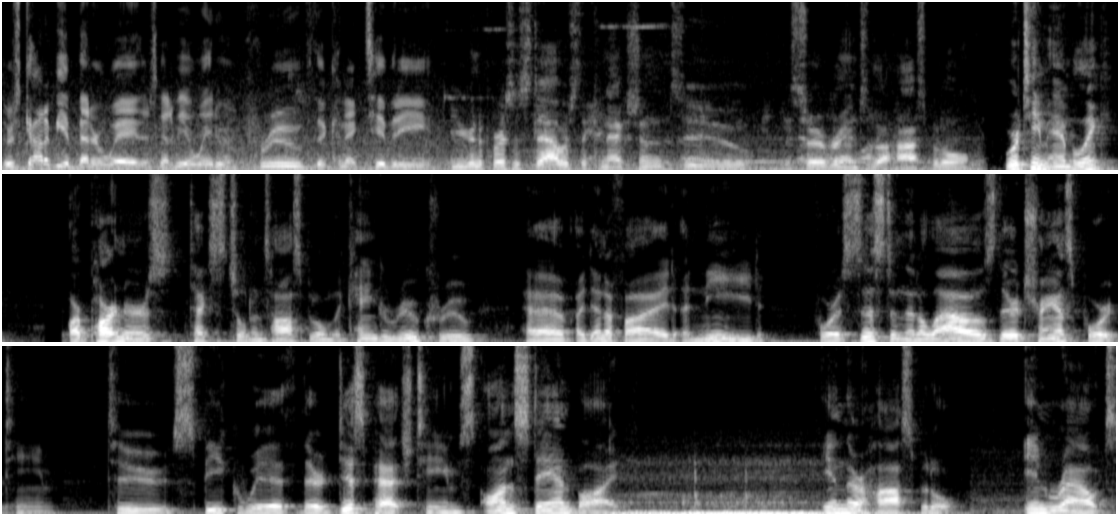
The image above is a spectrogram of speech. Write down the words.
there's got to be a better way. There's got to be a way to improve the connectivity. You're going to first establish the connection to the server and to the hospital. We're Team AmbuLink. Our partners, Texas Children's Hospital and the Kangaroo Crew, have identified a need for a system that allows their transport team to speak with their dispatch teams on standby in their hospital, en route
